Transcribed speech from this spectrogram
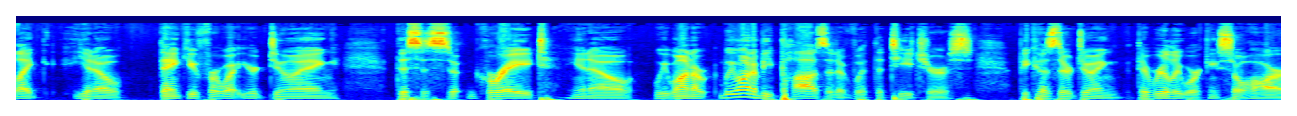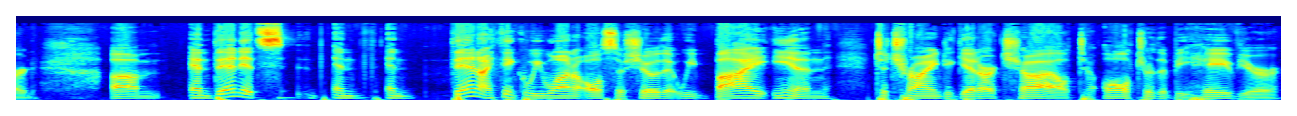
like you know thank you for what you're doing. This is great. You know, we want to we want to be positive with the teachers because they're doing they're really working so hard. Um, and then it's and and then I think we want to also show that we buy in to trying to get our child to alter the behavior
